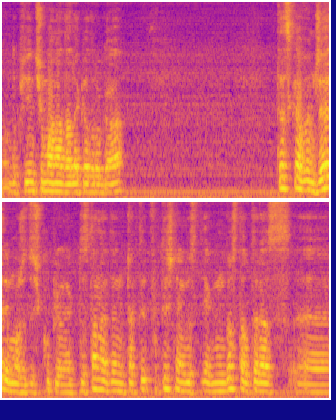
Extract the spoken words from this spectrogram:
no, do 5 mana daleka droga. Te scavengery może coś kupią. Jak dostanę ten, faktycznie jakbym dostał teraz e,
